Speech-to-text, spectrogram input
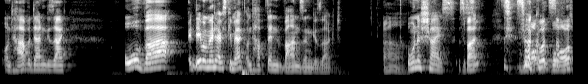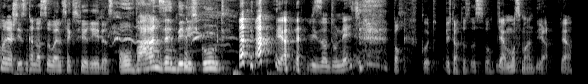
und habe dann gesagt, oh war, in dem Moment habe ich es gemerkt und habe dann Wahnsinn gesagt. Ah. Ohne Scheiß. Es du- war, es war Wora- kurz davor. woraus man ja schließen kann, dass du beim Sex viel redest. Oh, Wahnsinn, bin ich gut. Ja, wieso du nicht? Doch, Gut. ich dachte, das ist so. Ja, muss man. Ja. Ja,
